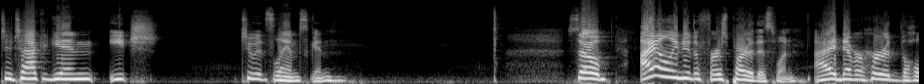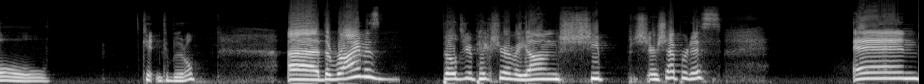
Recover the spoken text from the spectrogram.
to tack again each to its lambskin. So I only knew the first part of this one. I had never heard the whole kit and caboodle. Uh, the rhyme is build your picture of a young sheep or shepherdess, and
